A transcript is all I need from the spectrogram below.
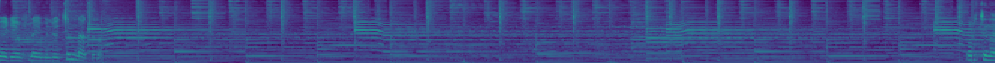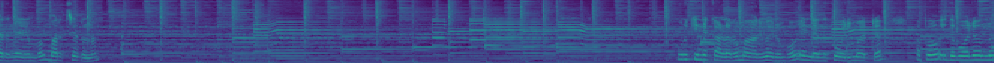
മീഡിയം ഫ്ലെയിമിൽ വെച്ച് ഉണ്ടാക്കണം. കുറച്ച് നേരം കഴിയുമ്പോൾ മറിച്ചിടണം. മുറുക്കിന്റെ കളറ് മാറി വരുമ്പോൾ എണ്ണയിൽ നിന്ന് കോരി മാറ്റുക. അപ്പോൾ ഇതുപോലെ ഒന്ന്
